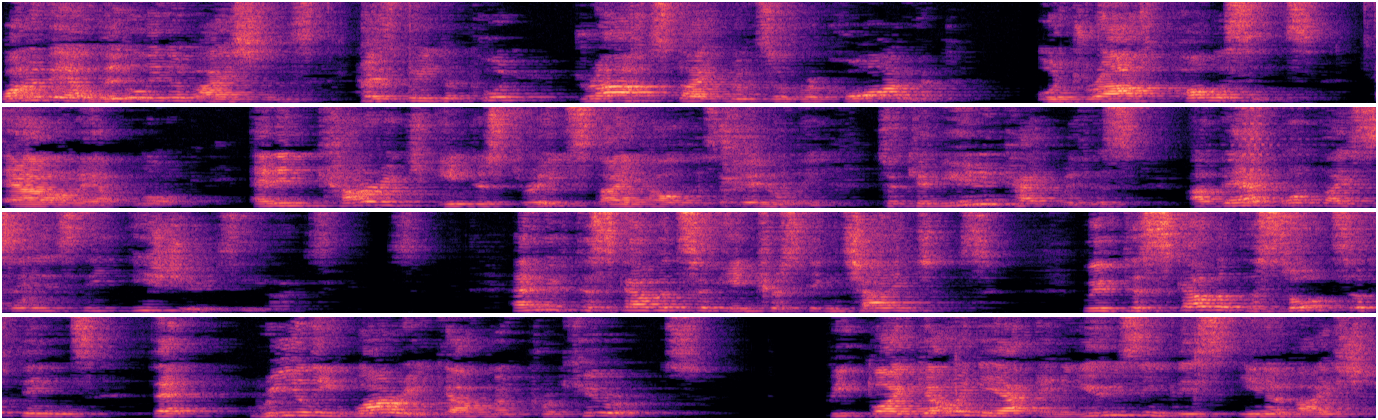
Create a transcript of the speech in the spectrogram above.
One of our little innovations has been to put draft statements of requirement or draft policies out on our blog and encourage industry, stakeholders generally, to communicate with us about what they see as the issues in those things. and we've discovered some interesting changes. We've discovered the sorts of things that really worry government procurers. By going out and using this innovation,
